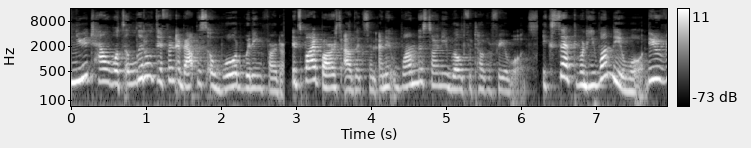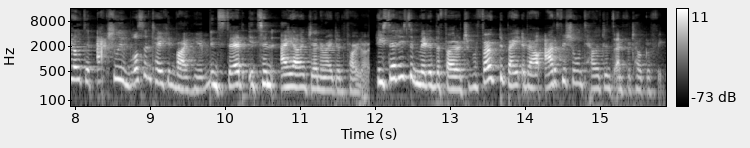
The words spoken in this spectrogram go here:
Can you tell what's a little different about this award-winning photo? It's by Boris Eldagsen and it won the Sony World Photography Awards. Except when he won the award, he revealed it actually wasn't taken by him. Instead, it's an AI generated photo. He said he submitted the photo to provoke debate about artificial intelligence and photography,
